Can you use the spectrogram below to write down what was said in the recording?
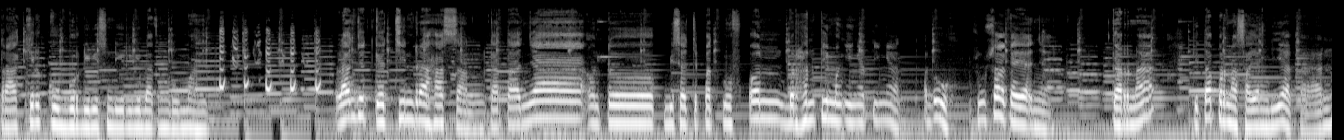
Terakhir kubur diri sendiri di belakang rumah itu. Lanjut ke Cindra Hasan. Katanya untuk bisa cepat move on berhenti mengingat-ingat. Aduh susah kayaknya. Karena kita pernah sayang dia kan?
